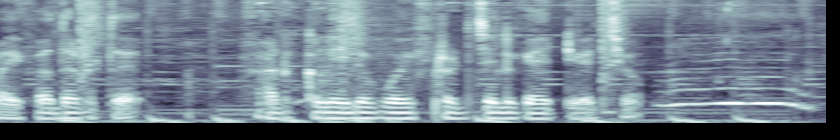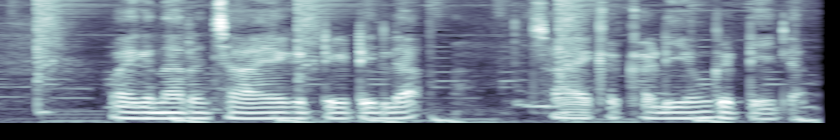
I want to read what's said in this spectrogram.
വൈഫ് അതെടുത്ത് അടുക്കളയിൽ പോയി ഫ്രിഡ്ജിൽ കയറ്റി വെച്ചു. വൈകുന്നേരം ചായ കിട്ടിയിട്ടില്ല. ചായക്ക് കടിയും കിട്ടിയില്ല.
